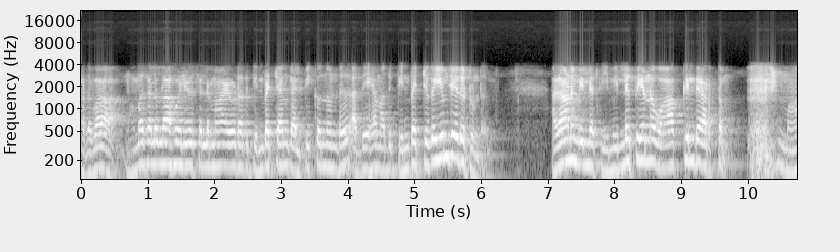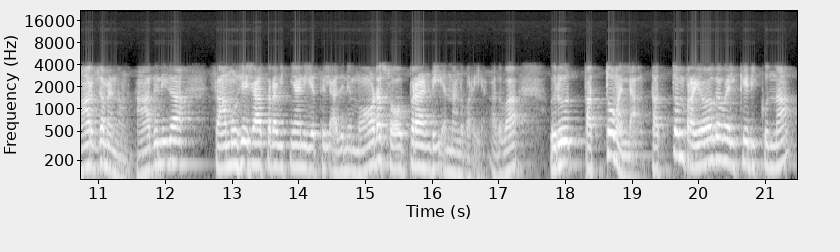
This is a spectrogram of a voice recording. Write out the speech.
അഥവാ മുഹമ്മദ് സല്ലാഹു അലൈഹി വസല്ലമയോട് അത് പിൻപറ്റാൻ കൽപ്പിക്കുന്നുണ്ട് അദ്ദേഹം അത് പിൻപറ്റുകയും ചെയ്തിട്ടുണ്ട്. അതാണ് മില്ലത്ത്. ഈ മില്ലത്ത് എന്ന വാക്കിന്റെ അർത്ഥം മാർഗം എന്നാണ്. ആധുനിക സാമൂഹ്യശാസ്ത്ര വിജ്ഞാനീയത്തിൽ അതിന് മോഡസ് ഓപ്രാണ്ടി എന്നാണ് പറയുക. അഥവാ ഒരു തത്വമല്ല തത്വം പ്രയോഗവൽക്കരിക്കുന്ന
